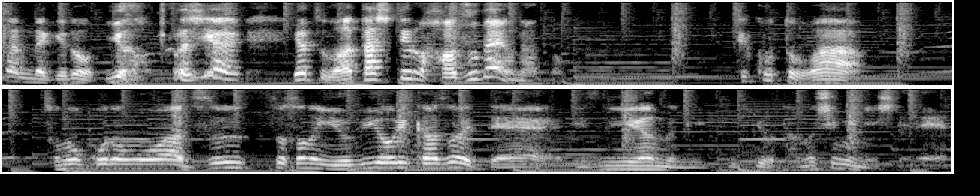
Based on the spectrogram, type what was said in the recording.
たんだけど、いや、新しいやつ渡してるはずだよなと。ってことは、その子供はずっとその指折り数えて、ディズニーランドに行く日を楽しみにしてね、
